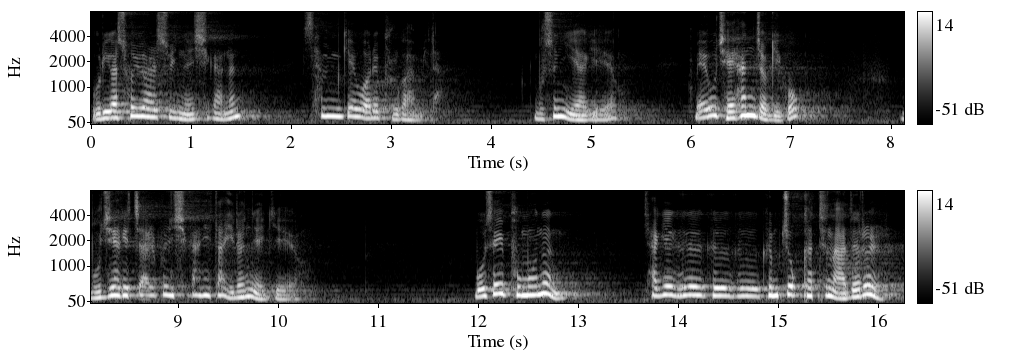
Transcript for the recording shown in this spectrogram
우리가 소유할 수 있는 시간은 3개월에 불과합니다. 무슨 이야기예요? 매우 제한적이고 무지하게 짧은 시간이다 이런 얘기예요. 모세의 부모는 자기 그, 그, 그 금쪽 같은 아들을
